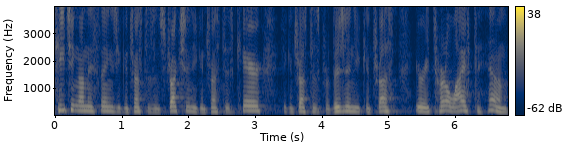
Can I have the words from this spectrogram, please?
teaching on these things. You can trust his instruction. You can trust his care. You can trust his provision. You can trust your eternal life to him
